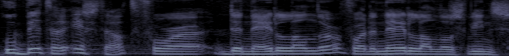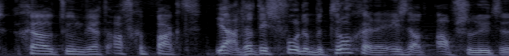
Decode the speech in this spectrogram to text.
Hoe bitter is dat voor de Nederlander, voor de Nederlanders wiens goud toen werd afgepakt? Ja, dat is voor de betrokkenen is dat absoluut, eh,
